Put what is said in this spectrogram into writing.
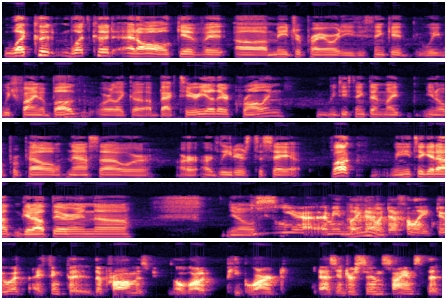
What could what could at all give it a major priority? Do you think it we, we find a bug or like a bacteria there crawling? Do you think that might you know propel NASA or our, our leaders to say, "Fuck, we need to get out get out there and uh, you know." Yeah, I mean, like don't that know. would definitely do it. I think that the problem is a lot of people aren't as interested in science that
